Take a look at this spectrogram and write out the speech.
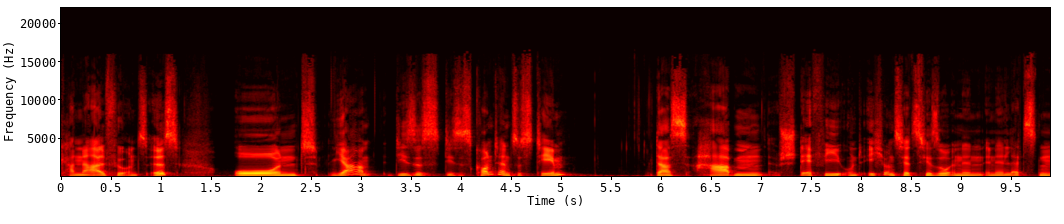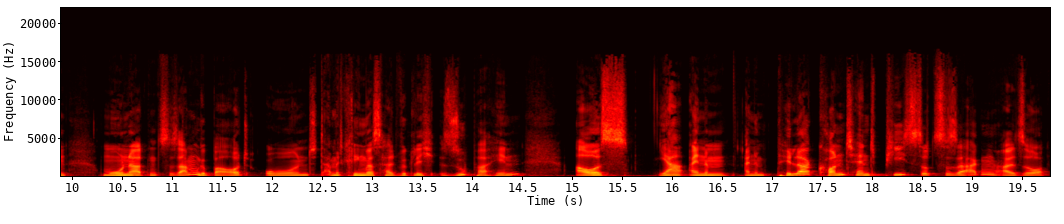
Kanal für uns ist. Und ja, dieses, dieses Content-System, das haben Steffi und ich uns jetzt hier so in den, in den letzten Monaten zusammengebaut und damit kriegen wir es halt wirklich super hin. Aus ja, einem, einem Pillar-Content-Piece sozusagen. Also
